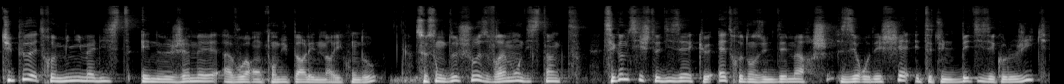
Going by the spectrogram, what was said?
tu peux être minimaliste et ne jamais avoir entendu parler de Marie Kondo. Ce sont deux choses vraiment distinctes. C'est comme si je te disais que être dans une démarche zéro déchet était une bêtise écologique,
